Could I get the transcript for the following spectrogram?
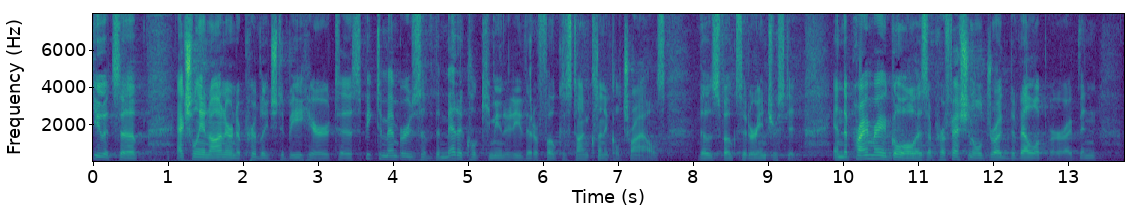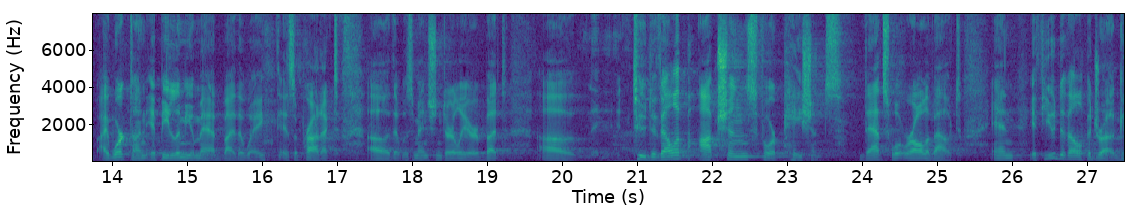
you. It's a, actually an honor and a privilege to be here to speak to members of the medical community that are focused on clinical trials, those folks that are interested. And the primary goal as a professional drug developer, I've been I worked on ipilimumab, by the way, as a product uh, that was mentioned earlier, but uh, to develop options for patients. That's what we're all about. And if you develop a drug,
